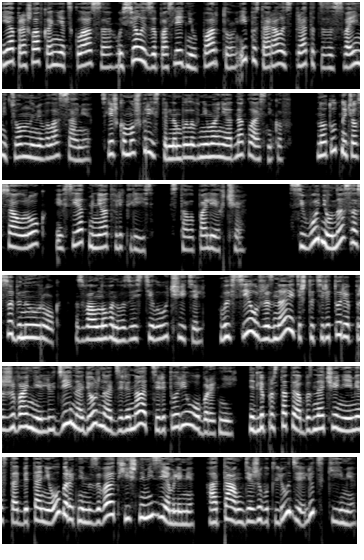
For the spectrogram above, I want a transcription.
Я прошла в конец класса, уселась за последнюю парту и постаралась спрятаться за своими темными волосами. Слишком уж пристальным было внимание одноклассников. Но тут начался урок, и все от меня отвлеклись. Стало полегче. «Сегодня у нас особенный урок», – взволнованно возвестила учитель. «Вы все уже знаете, что территория проживания людей надежно отделена от территории оборотней, и для простоты обозначения места обитания оборотней называют хищными землями, а там, где живут люди – людскими.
